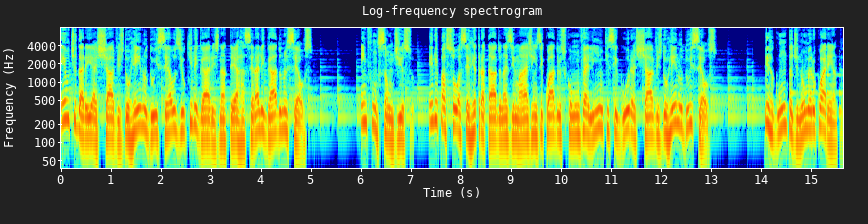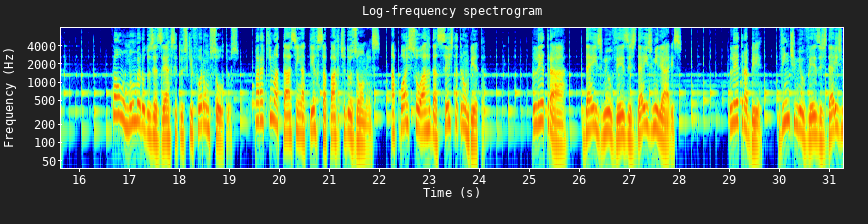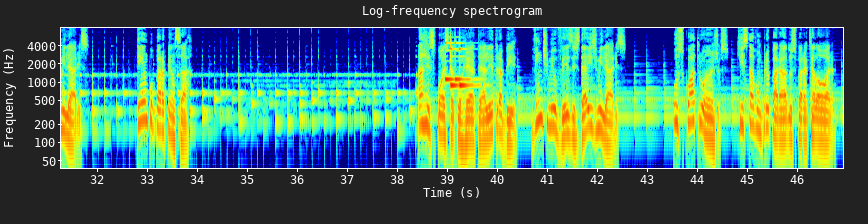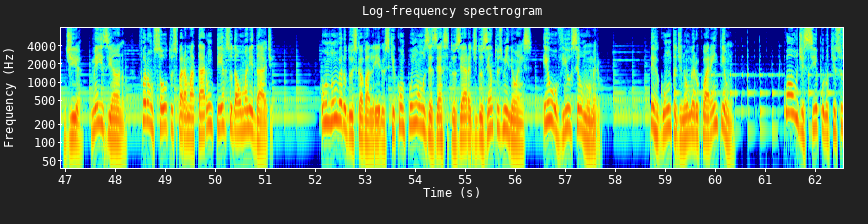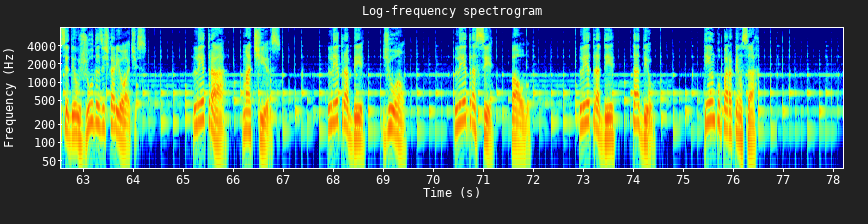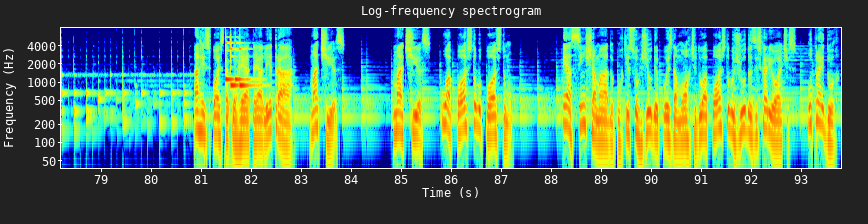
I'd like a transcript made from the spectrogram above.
Eu te darei as chaves do reino dos céus e o que ligares na terra será ligado nos céus. Em função disso, ele passou a ser retratado nas imagens e quadros como um velhinho que segura as chaves do reino dos céus. Pergunta de número 40. Qual o número dos exércitos que foram soltos, para que matassem a terça parte dos homens, após soar da sexta trombeta? Letra A 10 mil vezes 10 milhares. Letra B. 20 mil vezes 10 milhares. Tempo para pensar. A resposta correta é a letra B. 20 mil vezes 10 milhares. Os quatro anjos, que estavam preparados para aquela hora, dia, mês e ano, foram soltos para matar um terço da humanidade. O número dos cavaleiros que compunham os exércitos era de 200 milhões, eu ouvi o seu número. Pergunta de número 41. Qual o discípulo que sucedeu Judas Iscariotes? Letra A. Matias. Letra B. João. Letra C. Paulo. Letra D. Tadeu. Tempo para pensar. A resposta correta é a letra A. Matias. Matias, o apóstolo póstumo. É assim chamado porque surgiu depois da morte do apóstolo Judas Iscariotes, o traidor.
